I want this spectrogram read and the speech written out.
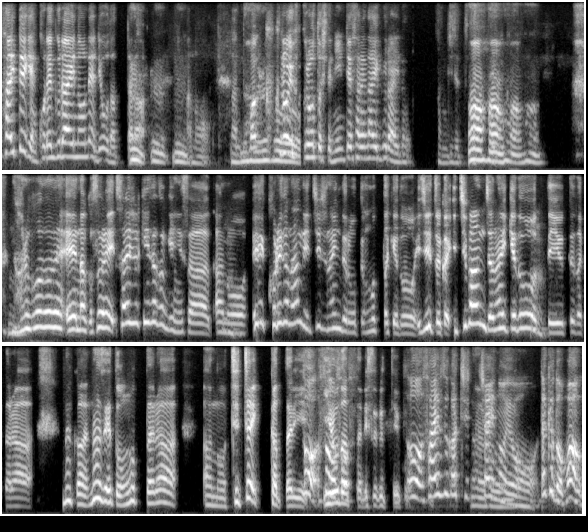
最低限これぐらいのね、量だったら、うんうんうん。あの、なんま黒い袋として認定されないぐらいの感じで使ってるなるほどね。えなんかそれ最初聞いた時にさ、あの、えこれがなんで1位じゃないんだろうって思ったけど、1位というか一番じゃないけどうんって言ってたから、なんかなぜと思ったら、あのちっちゃいかったり色だったりするっていうこと。そう、サイズがちっちゃいのよ。だけど、まあ、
